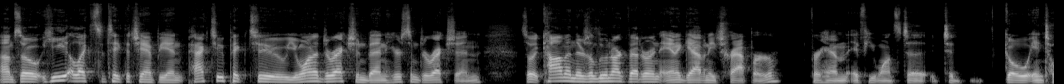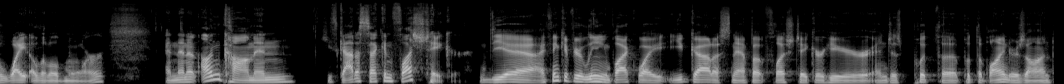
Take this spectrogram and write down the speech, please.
Um, so he elects to take the champion. Pack two, pick two. You want a direction, Ben? Here's some direction. So at common, there's a Lunarch veteran and a Gavony Trapper for him if he wants to to go into white a little more. And then an uncommon, he's got a second flesh taker. Yeah, I think if you're leaning black white, you gotta snap up flesh taker here and just put the put the blinders on.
